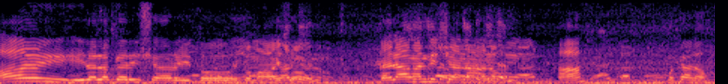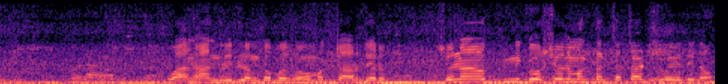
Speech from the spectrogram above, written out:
Ay, ilalagay rin siya rito. Ito mga iso. Kailangan din siya ng ano? Ha? Magkano? 100 lang to, boss. oh, Mag-charger. So, nag-negosyo na mag-charge, pwede, no?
